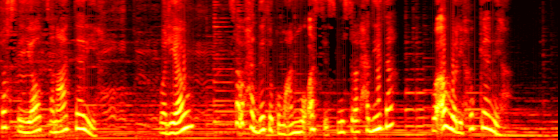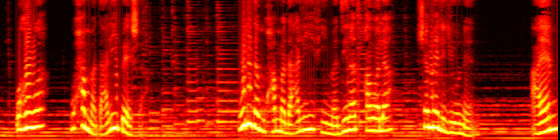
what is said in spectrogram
شخصيات صنع التاريخ. واليوم سأحدثكم عن مؤسس مصر الحديثة وأول حكامها وهو محمد علي باشا. ولد محمد علي في مدينة قولة شمال اليونان عام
